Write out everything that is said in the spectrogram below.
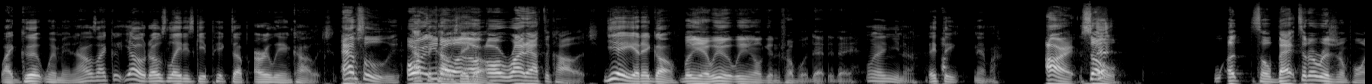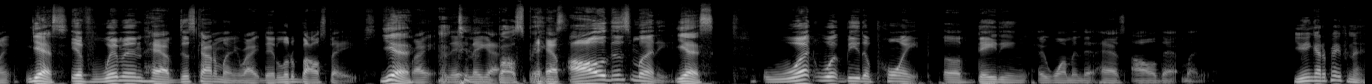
like good women, and I was like, yo, those ladies get picked up early in college. Absolutely, or you know, college, they or, or right after college. Yeah, yeah, they go. But yeah, we we ain't gonna get in trouble with that today. Well, you know, they think. Never mind. All right, so uh, so back to the original point. Yes. If women have this kind of money, right? They're little boss babes, Yeah. right? And they, and they got Boss babes. They have all this money. Yes. What would be the point of dating a woman that has all that money? You ain't got to pay for that.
